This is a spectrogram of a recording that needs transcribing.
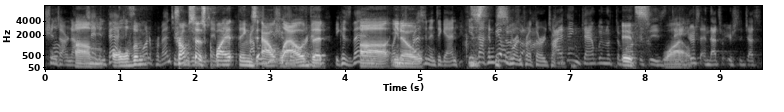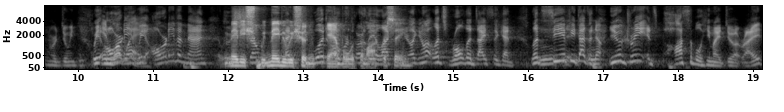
Conditions are not the same. Um, all of them. wanna prevent him Trump says quiet things out should vote for loud that, because then uh, you know, president again, he's not going to be able to run for a third term. I think gambling with It's democracy is wild. dangerous, and that's what you're suggesting we're doing. We already we already have a man. who's Maybe we- maybe we shouldn't gamble with the election. democracy. You're like, you know what? Let's roll the dice again. Let's see if he does it. You agree? It's possible he might do it, right?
